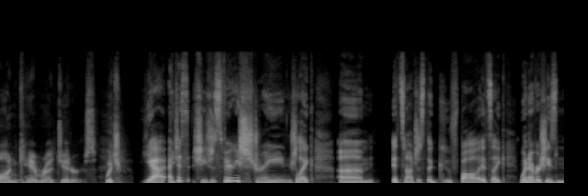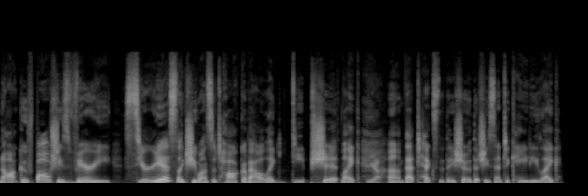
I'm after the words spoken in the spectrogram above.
on camera jitters, which Yeah, I just she's just very strange. Like, um, it's not just the goofball. It's like whenever she's not goofball, she's very serious. Like she wants to talk about like deep shit. Like yeah. um, that text that they showed that she sent to Katie, like,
